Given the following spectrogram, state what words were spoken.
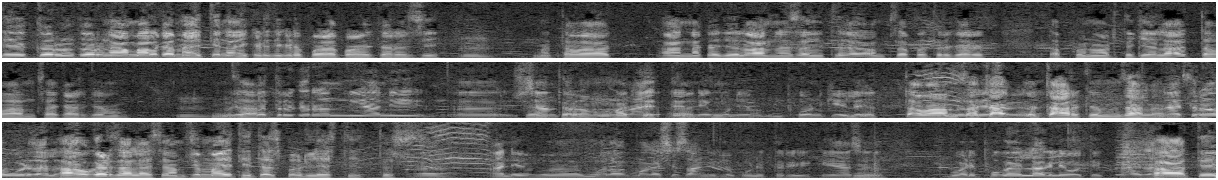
ते करून करून आम्हाला काही माहिती नाही इकडे तिकडे पळापळ करायची हम्म. मग तेव्हा अण्णा का गेलो अण्णाने सांगितलं आमचा पत्रकार फोन वाटतं केला तेव्हा आमचा कार्यक्रम. म्हणजे झालं. पत्रकारांनी आणि अं, शांताराम म्हणून आहेत. त्यांनी कोणी फोन केले. तेव्हा म्हणून आमचा हे का- सगळं- कार्यक्रम झाला. नाहीतर अवघड झालं. अवघड झाला. असते आमची माहीत इथंच पडली असती. तस हा. आणि अं, मला मगाशी सांगितलं कोणीतरी की असं बॉडी फुगायला लागली होती. काय झालं? हा ते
